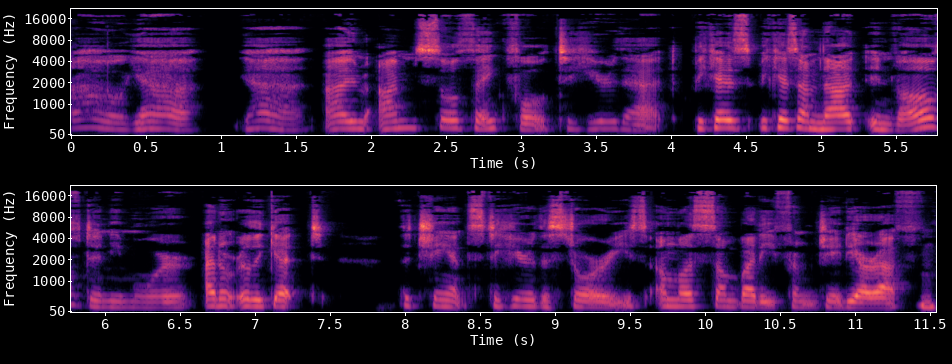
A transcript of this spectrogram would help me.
Oh yeah. Yeah, I'm I'm so thankful to hear that because because I'm not involved anymore. I don't really get the chance to hear the stories unless somebody from JDRF mm.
